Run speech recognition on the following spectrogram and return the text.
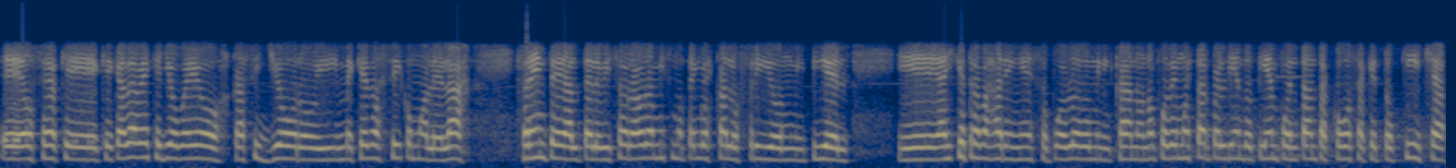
eh, o sea, que, que cada vez que yo veo casi lloro y me quedo así como alelá frente al televisor, ahora mismo tengo escalofrío en mi piel eh, hay que trabajar en eso, pueblo dominicano. No podemos estar perdiendo tiempo en tantas cosas, que toquicha,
